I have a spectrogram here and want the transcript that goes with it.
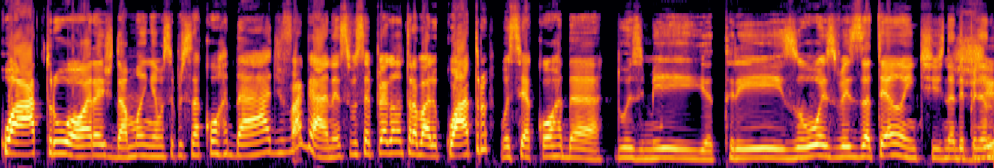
quatro horas da manhã. Você precisa acordar devagar, né? Se você pega no trabalho quatro, você acorda duas e meia, três, ou às vezes até antes, né? Dependendo Ge-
